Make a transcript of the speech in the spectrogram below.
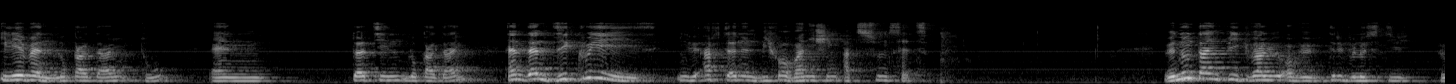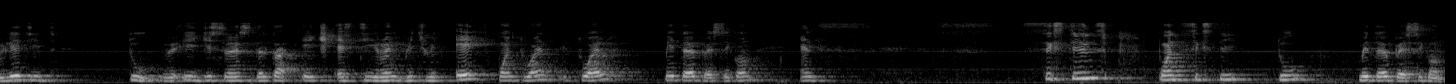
11 local time to and 13 local time and then decrease in the afternoon before vanishing at sunset. The noontime peak value of the drift velocity related to the EEG strength delta HST range between 8.12 meter per second and 16.62 meter per second.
